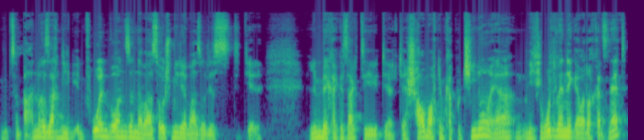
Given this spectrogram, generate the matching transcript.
Gibt es ein paar andere Sachen, die empfohlen worden sind, aber Social Media war so das, die, Limbeck hat gesagt, die, der, der Schaum auf dem Cappuccino, ja, nicht notwendig, aber doch ganz nett.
